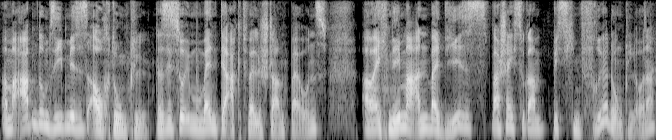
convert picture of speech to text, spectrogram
Am Abend um sieben ist es auch dunkel. Das ist so im Moment der aktuelle Stand bei uns. Aber ich nehme mal an, bei dir ist es wahrscheinlich sogar ein bisschen früher dunkel, oder?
